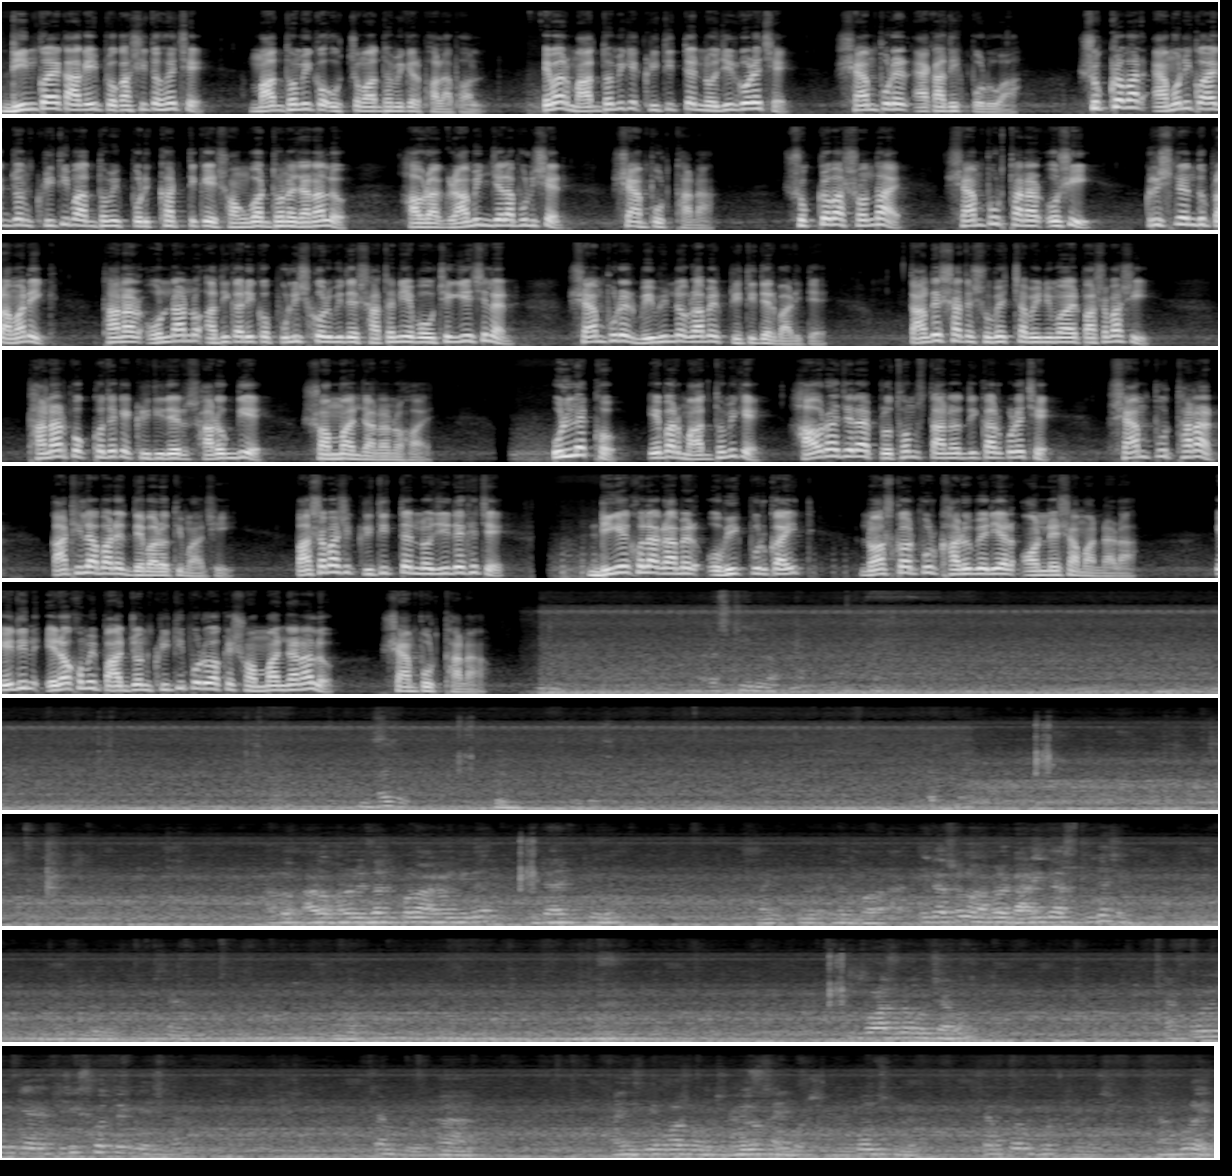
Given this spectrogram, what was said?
দিন কয়েক আগেই প্রকাশিত হয়েছে মাধ্যমিক ও উচ্চ মাধ্যমিকের ফলাফল। এবার মাধ্যমিকে কৃতিত্বের নজির গড়েছে শ্যামপুরের একাধিক পড়ুয়া। শুক্রবার এমনই কয়েকজন কৃতি মাধ্যমিক পরীক্ষার্থীকে সংবর্ধনা জানালো হাওড়া গ্রামীণ জেলা পুলিশের শ্যামপুর থানা। শুক্রবার সন্ধ্যায় শ্যামপুর থানার ওসি কৃষ্ণেন্দু প্রামাণিক থানার অন্যান্য আধিকারিক ও পুলিশ কর্মীদের সাথে নিয়ে পৌঁছে গিয়েছিলেন শ্যামপুরের বিভিন্ন গ্রামের কৃতীদের বাড়িতে। তাদের সাথে শুভেচ্ছা বিনিময়ের পাশাপাশি থানার পক্ষ থেকে কৃতীদের স্মারক দিয়ে সম্মান জানানো হয়। উল্লেখ্য, এবার মাধ্যমিকে হাওড়া জেলায় প্রথম স্থানাধিকার করেছে শ্যামপুর থানার কাঠিলাবাড়ের দেবারতী মাঝি। পাশাপাশি কৃতিত্বের নজির রেখেছে ডিঙেখোলা গ্রামের অভিকপুর কাইত, নস্করপুর খাড়ুবেরিয়ার অন্বেষা মান্নারা। এদিন এরকমই পাঁচজন কৃতি পড়ুয়াকে সম্মান জানালো শ্যামপুর থানা। স্টিল না হয়েছে? আরও আরও ভালো রেজাল্ট করো আগামী দিনে। এটা একটু এটা শোনো আমরা গাড়িতে আস ঠিক আছে? কি পড়াশোনা করছে এখন? এখন যে ফিজিক্স করতে গিয়েছিলাম শ্যামপুরে। হ্যাঁ। সায়েন্স নিয়ে পড়াশোনা করছে? Science। কোন স্কুলে শ্যামপুরে ভর্তি হয়েছি। শ্যামপুরে?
